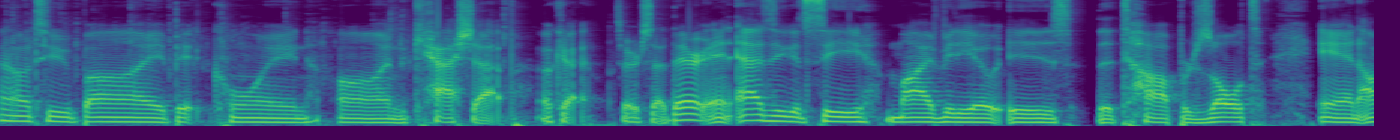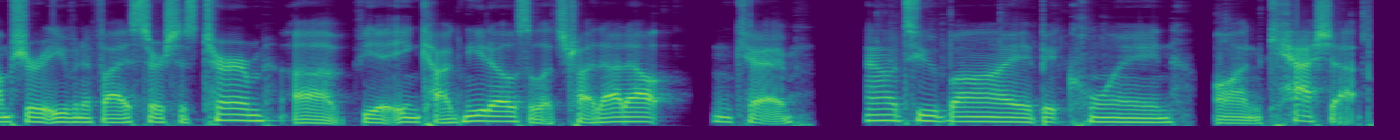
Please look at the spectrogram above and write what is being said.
how to buy Bitcoin on Cash App. Okay, search that there. And as you can see, my video is the top result. And I'm sure even if I search this term uh, via incognito, so let's try that out. Okay, how to buy Bitcoin on Cash App.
